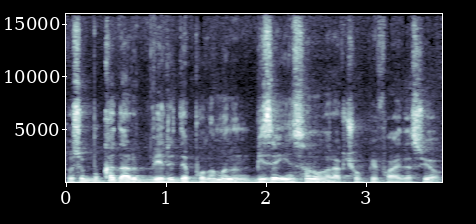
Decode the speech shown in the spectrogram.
Dolayısıyla bu kadar veri depolamanın bize insan olarak çok bir faydası yok.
